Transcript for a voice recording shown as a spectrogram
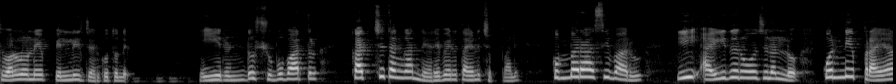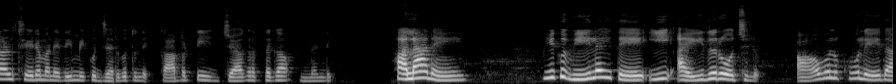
త్వరలోనే పెళ్ళి జరుగుతుంది. ఈ రెండు శుభవార్తలు ఖచ్చితంగా నెరవేరుతాయని చెప్పాలి. కుంభరాశి వారు ఈ ఐదు రోజులలో కొన్ని ప్రయాణాలు చేయడం అనేది మీకు జరుగుతుంది. కాబట్టి జాగ్రత్తగా ఉండండి. అలానే మీకు వీలైతే ఈ ఐదు రోజులు ఆవులకు లేదా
